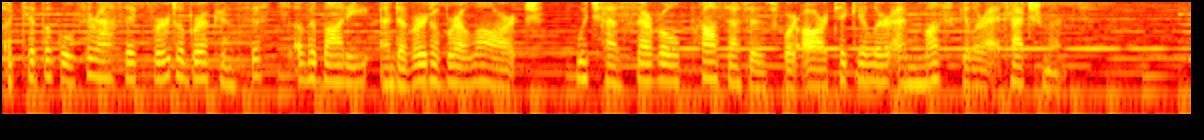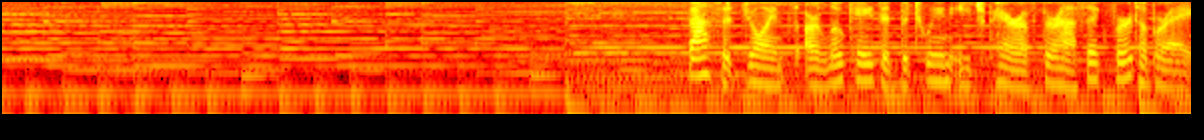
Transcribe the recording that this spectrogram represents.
A typical thoracic vertebra consists of a body and a vertebral arch, which has several processes for articular and muscular attachments. Facet joints are located between each pair of thoracic vertebrae.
